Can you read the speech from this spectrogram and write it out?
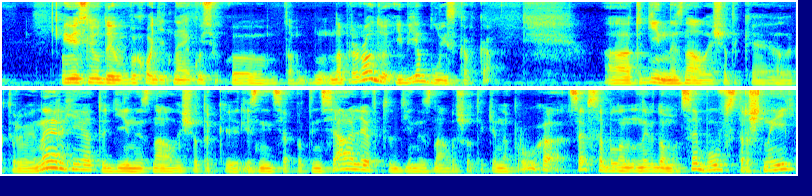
І ось люди виходять на якусь там, на природу і б'є блискавка. Тоді не знали, що таке електроенергія, тоді не знали, що таке різниця потенціалів, тоді не знали, що таке напруга. Це все було невідомо. Це був страшний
